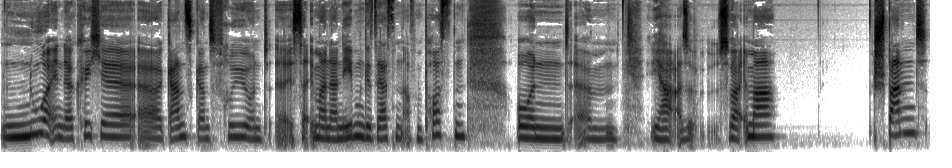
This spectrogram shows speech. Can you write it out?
nur in der Küche äh, ganz, ganz früh und äh, ist da immer daneben gesessen auf dem Posten. Und ähm, ja, also es war immer spannend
